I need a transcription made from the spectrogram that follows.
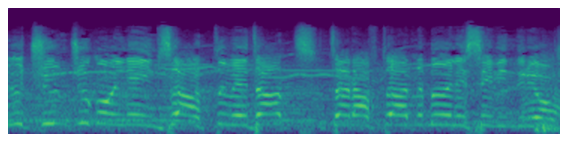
Üçüncü golüne imza attı Vedat. Taraftarını böyle sevindiriyor.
